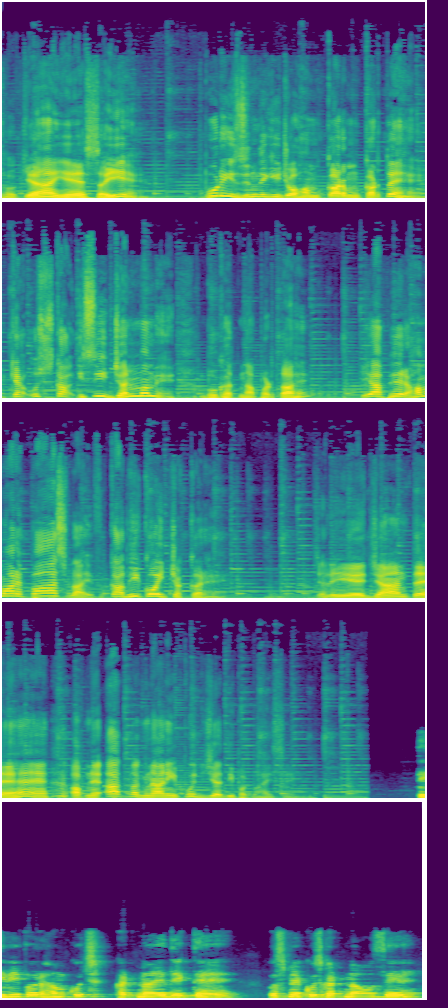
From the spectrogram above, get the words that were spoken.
तो क्या ये सही है? पूरी ज़िंदगी जो हम कर्म करते हैं क्या उसका इसी जन्म में भुगतना पड़ता है? या फिर हमारे पास लाइफ का भी कोई चक्कर है? चलिए जानते हैं अपने आत्मज्ञानी पूज्य दीपक भाई से। टीवी पर हम कुछ घटनाएँ देखते हैं। उसमें कुछ घटनाओं से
